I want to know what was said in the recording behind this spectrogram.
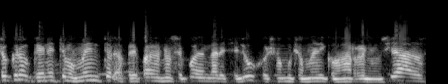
yo creo que en este momento las prepagas no se pueden dar ese lujo, ya muchos médicos han renunciado.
